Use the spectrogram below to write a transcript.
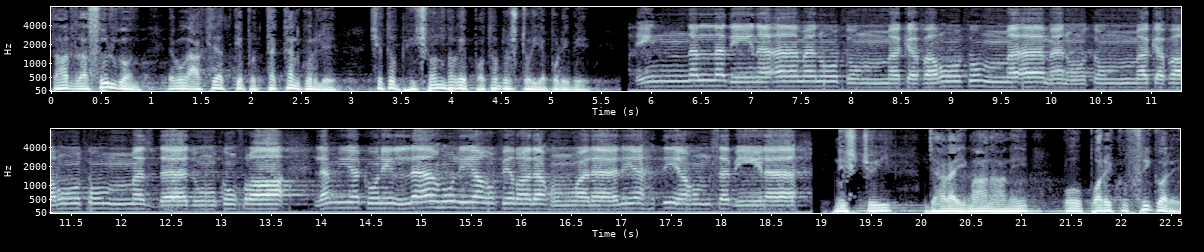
তাহার রাসুলগণ এবং আখিরাতকে প্রত্যাখ্যান করিলে সে তো ভীষণভাবে পথভ্রষ্ট হইয়া পড়িবে إن الذين آمنوا ثم كفروا ثم آمنوا ثم كفروا ثم ازدادوا كفرا لم يكن الله ليغفر لهم ولا ليهديهم سبيلا নিশ্চয়ই যাহারা ইমান আনে ও পরে কুফরি করে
